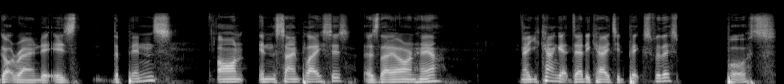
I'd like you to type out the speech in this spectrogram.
got around it is the pins aren't in the same places as they are on here. Now, you can get dedicated picks for this, but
